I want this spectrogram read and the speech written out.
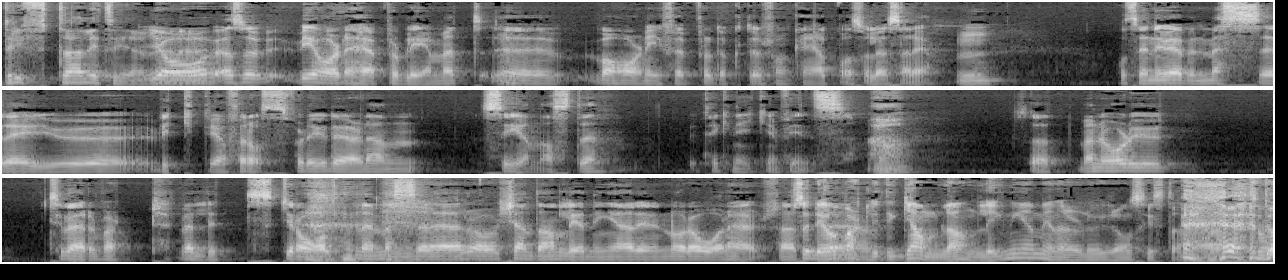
Drifta lite grann. Ja, eller? alltså vi har det här problemet. Eh, vad har ni för produkter som kan hjälpa oss att lösa det? Mm. Och sen är ju även mässor är ju viktiga för oss. För det är ju där den senaste tekniken finns. Så att, men nu har det ju tyvärr varit väldigt skralt med mässor här av kända anledningar i några år här. Så att, det har eh, varit lite gamla anläggningar menar du nu de sista? De det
